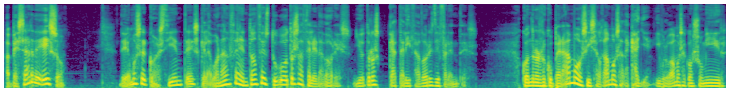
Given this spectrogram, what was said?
a pesar de eso, debemos ser conscientes que la bonanza entonces tuvo otros aceleradores y otros catalizadores diferentes. Cuando nos recuperamos y salgamos a la calle y volvamos a consumir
